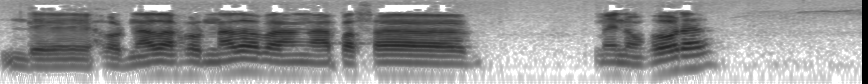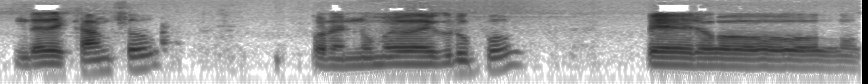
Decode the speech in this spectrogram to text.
de jornada a jornada van a pasar menos horas de descanso por el número de grupos, pero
